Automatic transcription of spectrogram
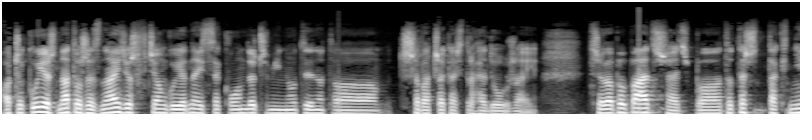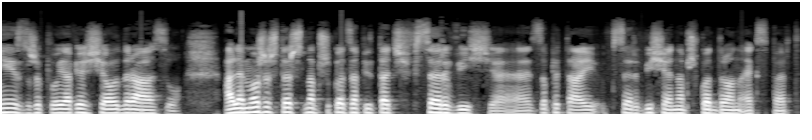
oczekujesz na to, że znajdziesz w ciągu jednej sekundy czy minuty, no to trzeba czekać trochę dłużej. Trzeba popatrzeć, bo to też tak nie jest, że pojawia się od razu. Ale możesz też na przykład zapytać w serwisie. Zapytaj w serwisie na przykład Drone Expert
